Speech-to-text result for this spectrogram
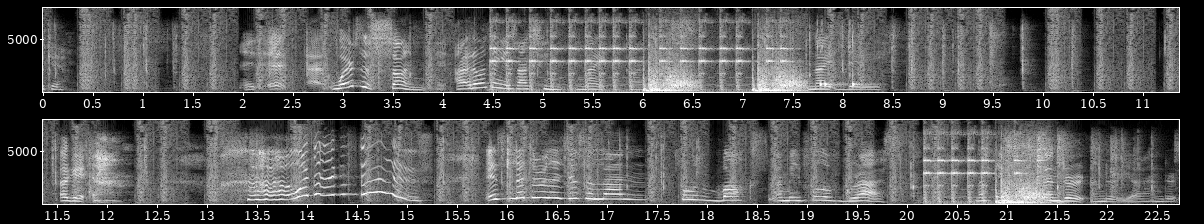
Okay. Where's the sun? I don't think it's actually night time. Night day. Okay. what the heck is this? It's literally just a land full of box. I mean, full of grass. Nothing and dirt, and dirt, yeah, and dirt.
